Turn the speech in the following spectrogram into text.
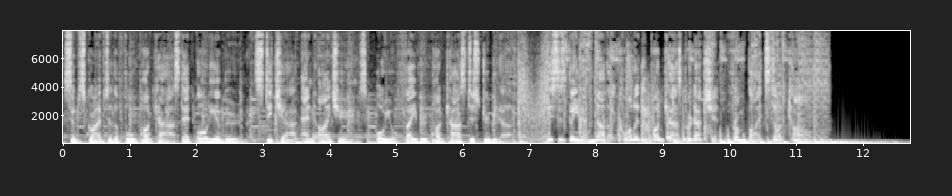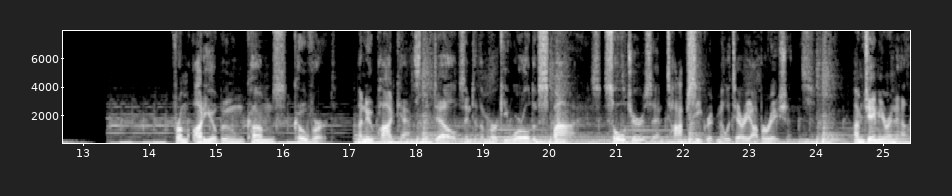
Subscribe to the full podcast at Audioboom, Stitcher, and iTunes, or your favourite podcast distributor. This has been another quality podcast production from Bytes.com. From Audioboom comes Covert, a new podcast that delves into the murky world of spies, soldiers, and top secret military operations. I'm Jamie Rennell,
